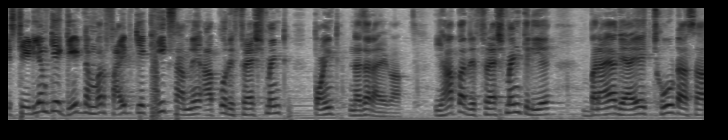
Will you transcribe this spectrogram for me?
स्टेडियम के गेट नंबर फाइव के ठीक सामने आपको रिफ्रेशमेंट पॉइंट नज़र आएगा। यहाँ पर रिफ्रेशमेंट के लिए बनाया गया है एक छोटा सा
